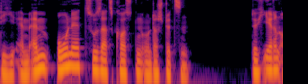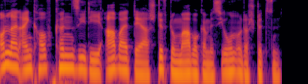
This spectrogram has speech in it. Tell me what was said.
die MM ohne Zusatzkosten unterstützen. Durch Ihren Online-Einkauf können Sie die Arbeit der Stiftung Marburger Mission unterstützen,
